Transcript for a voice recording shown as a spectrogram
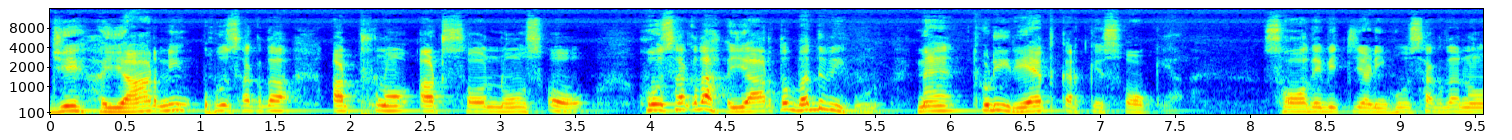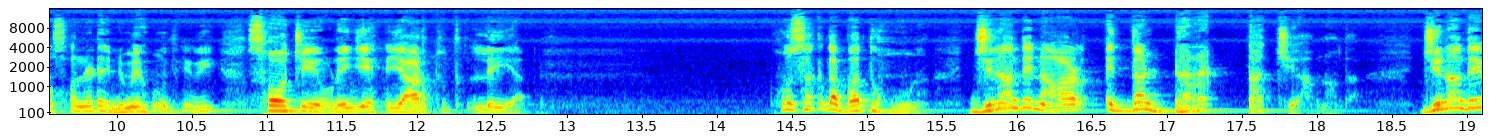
ਜੇ ਹਜ਼ਾਰ ਨਹੀਂ ਹੋ ਸਕਦਾ 8 9 800 900 ਹੋ ਸਕਦਾ ਹਜ਼ਾਰ ਤੋਂ ਵੱਧ ਵੀ ਹੋਣ। ਮੈਂ ਥੋੜੀ ਰਿਆਇਤ ਕਰਕੇ 100 ਕਿਹਾ। 100 ਦੇ ਵਿੱਚ ਜਾਣੀ ਹੋ ਸਕਦਾ 999 ਹੁਣ ਫਿਰ ਵੀ 100 ਚ ਹੋਣੇ ਜੇ ਹਜ਼ਾਰ ਤੋਂ ਥੱਲੇ ਆ। ਹੋ ਸਕਦਾ ਵੱਧ ਹੋਣ। ਜਿਨ੍ਹਾਂ ਦੇ ਨਾਲ ਇਦਾਂ ਡਾਇਰੈਕਟ ਟੱਚ ਆ ਉਹਨਾਂ ਦਾ ਜਿਨ੍ਹਾਂ ਦੇ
